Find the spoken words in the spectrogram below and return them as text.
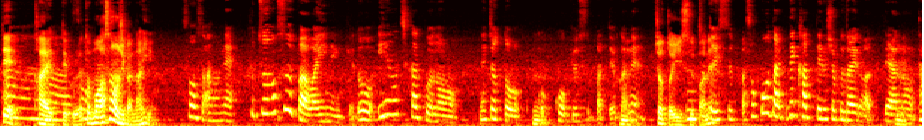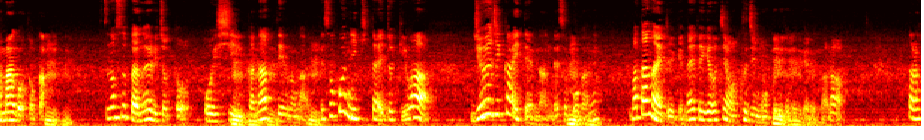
てあ帰ーってくる。ともう朝の時間ないやん。そうそうあのね普通のスーパーはいいねんけど家の近くのねちょっとこうん。高級スーパーっていうかね、ちょっといいスーパーね。うんちょっといいスーパー。そこだで買ってる食材があってあの、卵とか、うんうん。普通のスーパーのよりちょっと美味しいかなっていうのがあって、そこに行きたい時は10時開店なんでそこがね、待たないといけない。大体幼稚園は9時に送り届けるから、だから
